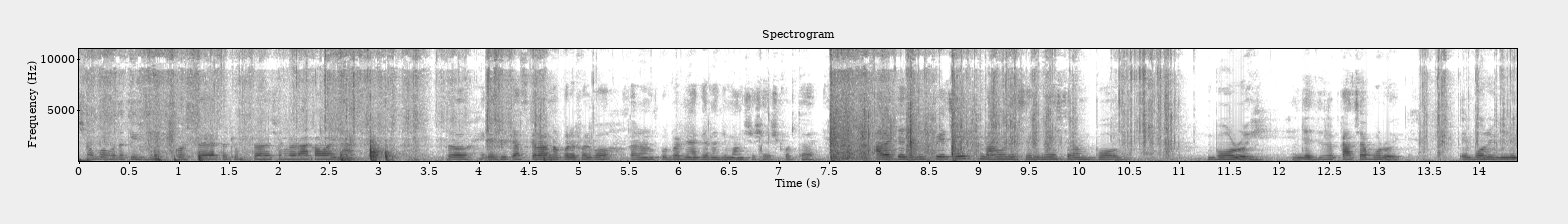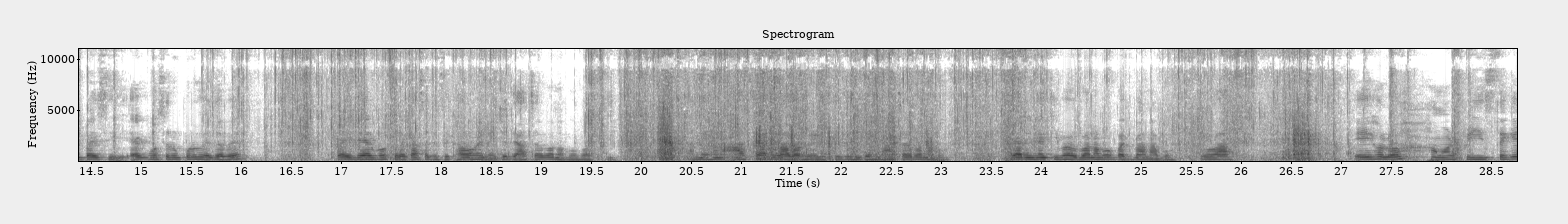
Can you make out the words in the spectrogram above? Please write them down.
সম্ভবত কি গিফট করছে এত তো আসলে রাখা হয় না। তো এই দুটো আজকে রান্না করে ফেলব, কারণ কুরবানির আগে নাকি মাংস শেষ করতে হয়। আরেকটা জিনিস পেয়েছি, বাংলাদেশে নিয়ে এসেছিলাম বড়ই যেটা কাঁচা বড়ই এই বড়িগুলি পাইছি। এক বছর উপর হয়ে যাবে, প্রায় দেড় বছরের কাছাকাছি খাওয়া হয় না যদি আচার বানাবো ভাবছি। আমি এখন আচার লাভার হয়ে গেছি এগুলি এখন আচার বানাবো। জানি না কীভাবে বানাবো বাট বানাবো। তো এই হলো আমার ফ্রিজ থেকে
